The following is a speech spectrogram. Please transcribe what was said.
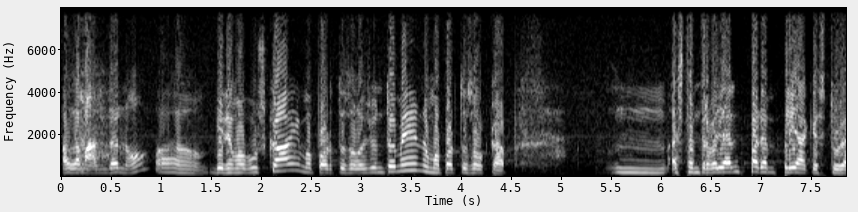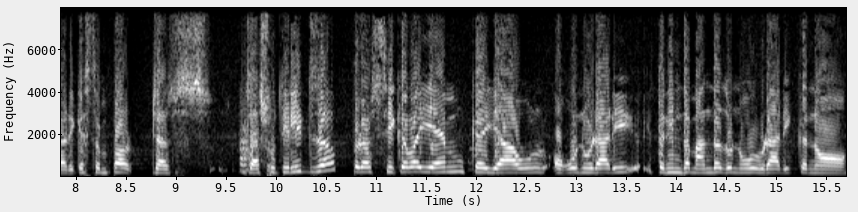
a demanda, no? Uh, vinem a buscar i m'aportes a l'Ajuntament o m'aportes al CAP. Mm, estem treballant per ampliar aquest horari. Aquest transport ja ja s'utilitza, però sí que veiem que hi ha un, algun horari, tenim demanda d'un horari que no,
